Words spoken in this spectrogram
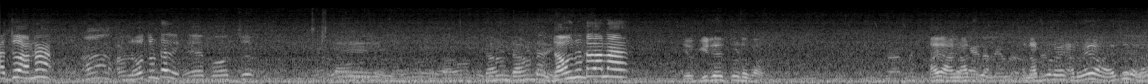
అద్దు అన్న. లోతుంటది ఏ పోవచ్చు. డౌన్ డౌన్ డౌన్ ఉంటది. అన్న గిట్ ఎత్తుండే బాబు. అది నడుపు అర్థమే వెళ్తుందా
